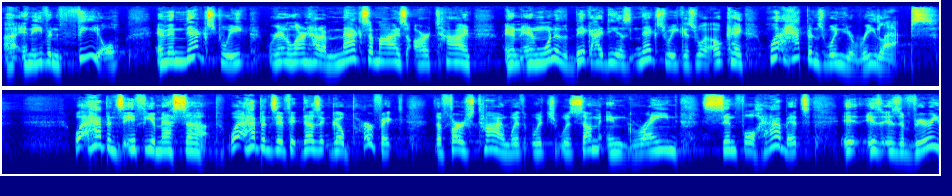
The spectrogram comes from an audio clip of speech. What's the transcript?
uh, and even feel. And then next week, we're to learn how to maximize our time. And, and one of the big ideas next week is well, okay, what happens when you relapse? What happens if you mess up? What happens if it doesn't go perfect the first time, with, which with some ingrained sinful habits, it is, is a very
